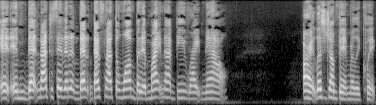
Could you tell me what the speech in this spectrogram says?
And, and that not to say that that that's not the one, but it might not be right now. All right, let's jump in really quick.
